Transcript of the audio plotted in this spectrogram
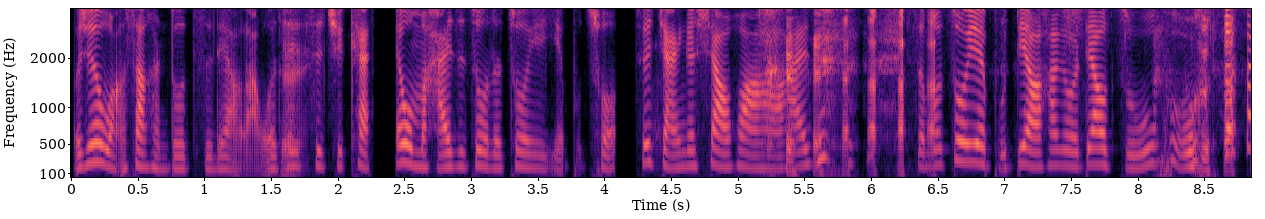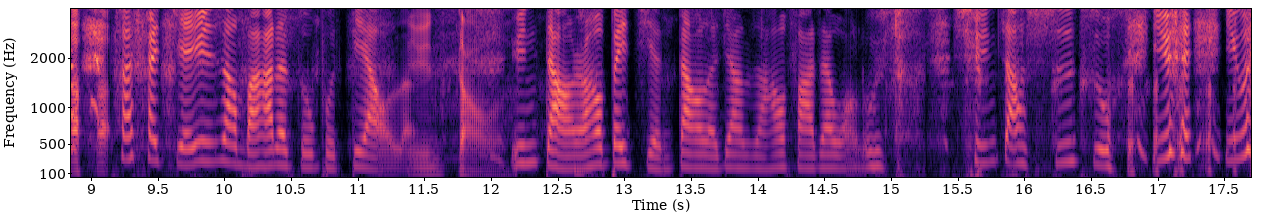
我觉得网上很多资料啦，我这次去看，哎，我们孩子做的作业也不错。所以讲一个笑话哈，孩子 什么作业不掉，他给我掉族谱，他在捷运上把他的族谱掉了，晕倒，晕倒，然后被捡到了这样子，然后发在网络上寻找失主，因为因为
